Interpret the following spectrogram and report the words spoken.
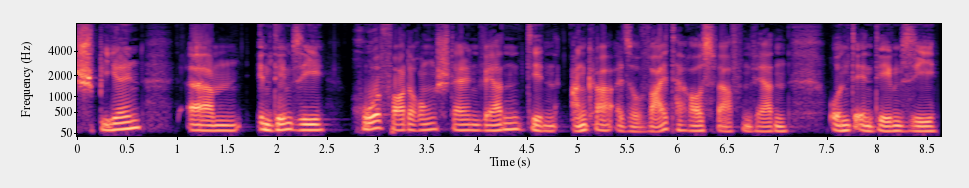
spielen, ähm, indem sie hohe Forderungen stellen werden, den Anker also weit herauswerfen werden und indem sie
